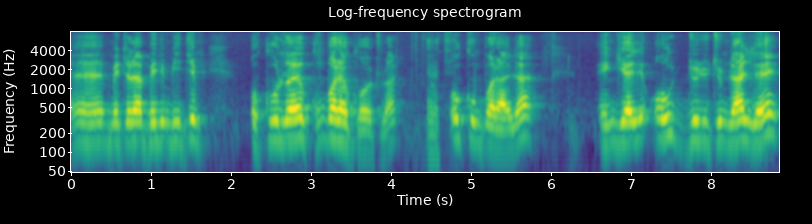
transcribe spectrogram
e, mesela benim bildiğim okullara kumbara koydular. Evet. O kumbarayla engelli o dönüşümlerle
